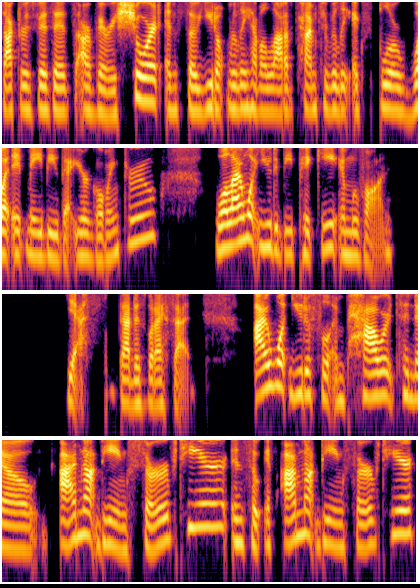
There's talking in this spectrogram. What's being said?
doctor's visits are very short. And so you don't really have a lot of time to really explore what it may be that you're going through. Well, I want you to be picky and move on. Yes, that is what I said. I want you to feel empowered to know I'm not being served here. And so if I'm not being served here,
